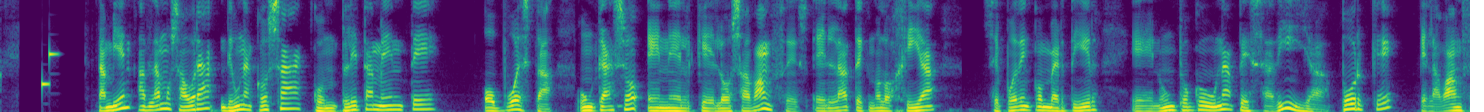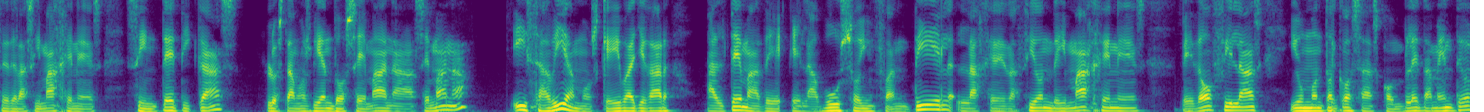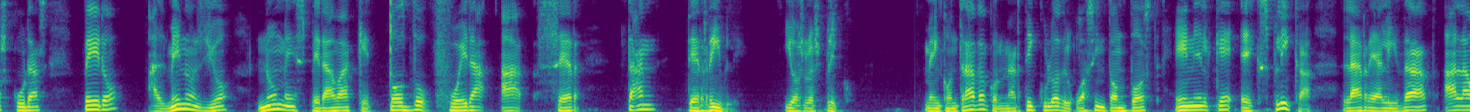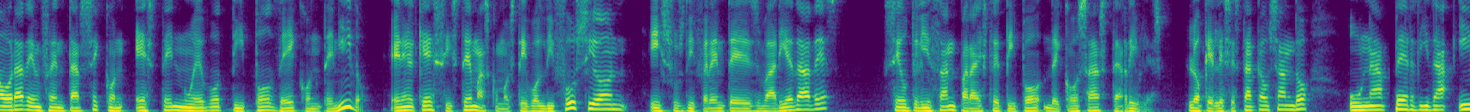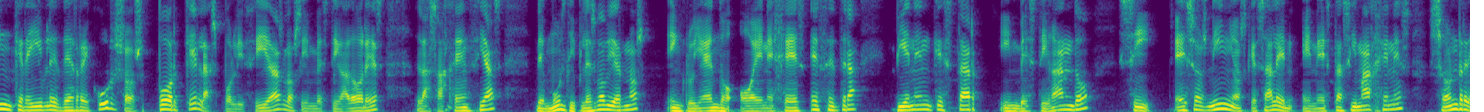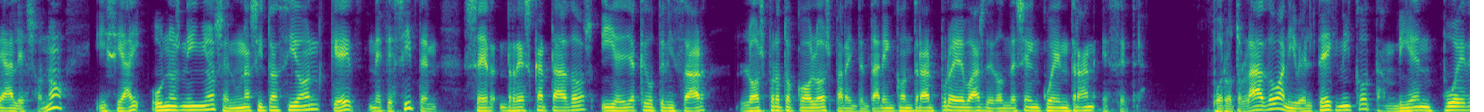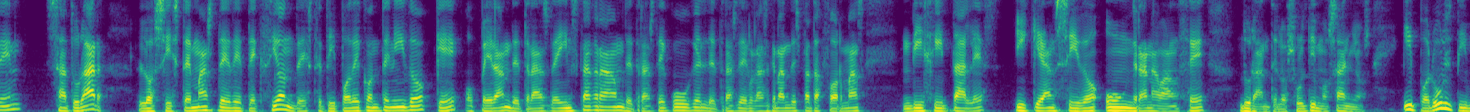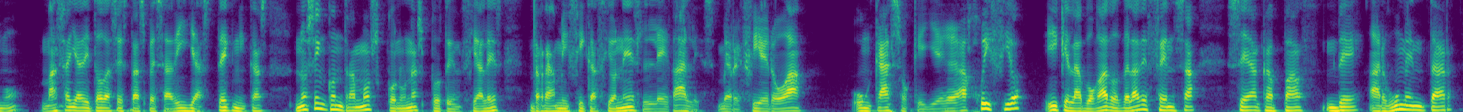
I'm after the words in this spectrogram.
También hablamos ahora de una cosa completamente opuesta, un caso en el que los avances en la tecnología se pueden convertir en un poco una pesadilla, porque el avance de las imágenes sintéticas lo estamos viendo semana a semana, y sabíamos que iba a llegar al tema de el abuso infantil, la generación de imágenes pedófilas y un montón de cosas completamente oscuras, pero al menos yo no me esperaba que todo fuera a ser tan terrible. Y os lo explico. Me he encontrado con un artículo del Washington Post en el que explica la realidad a la hora de enfrentarse con este nuevo tipo de contenido, en el que sistemas como Stable Diffusion y sus diferentes variedades se utilizan para este tipo de cosas terribles, lo que les está causando una pérdida increíble de recursos porque las policías, los investigadores, las agencias de múltiples gobiernos, incluyendo ONGs, etc., tienen que estar investigando si esos niños que salen en estas imágenes son reales o no, y si hay unos niños en una situación que necesiten ser rescatados y haya que utilizar los protocolos para intentar encontrar pruebas de dónde se encuentran, etc. Por otro lado, a nivel técnico, también pueden saturar los sistemas de detección de este tipo de contenido que operan detrás de Instagram, detrás de Google, detrás de las grandes plataformas digitales y que han sido un gran avance durante los últimos años. Y por último, más allá de todas estas pesadillas técnicas, nos encontramos con unas potenciales ramificaciones legales. Me refiero a un caso que llegue a juicio y que el abogado de la defensa sea capaz de argumentar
